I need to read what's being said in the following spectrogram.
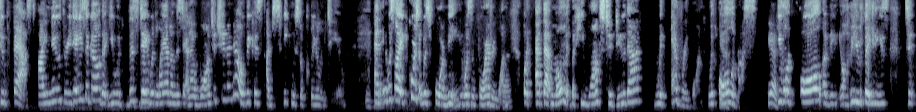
too fast. I knew three days ago that you would this day would land on this day, and I wanted you to know because I'm speaking so clearly to you. Mm-hmm. And it was like, of course, it was for me. It wasn't for everyone. But at that moment, but he wants to do that with everyone, with all of us. Yes. He wants all of the all of you ladies to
